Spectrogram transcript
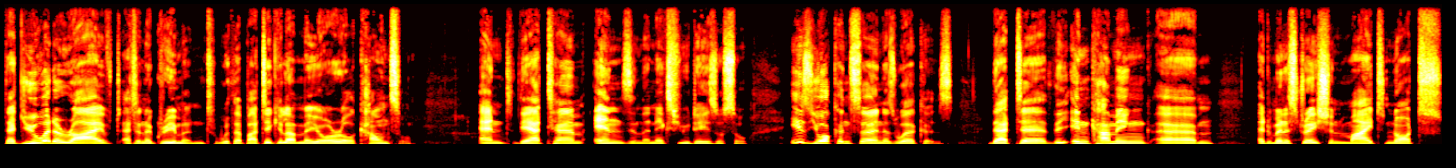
That you had arrived at an agreement with a particular mayoral council, and their term ends in the next few days or so. Is your concern as workers that uh, the incoming um, administration might not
